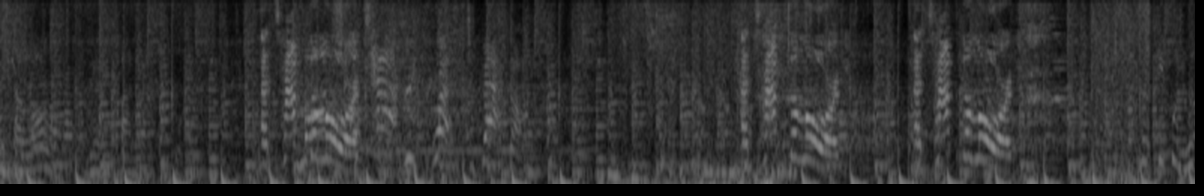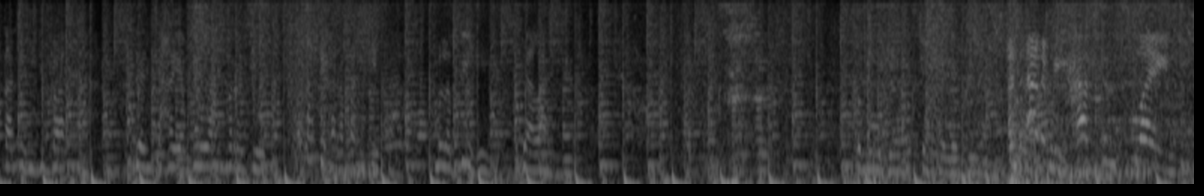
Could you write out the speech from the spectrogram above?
Bisa lolos dari panahku. Attack the Lord. Request backup. Attack the Lord. Attack the Lord. Meskipun hutan ini dibakar dan cahaya bulan meredup, tapi harapan kita melebihi segalanya. Semoga cahaya bulan An enemy has been slain.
